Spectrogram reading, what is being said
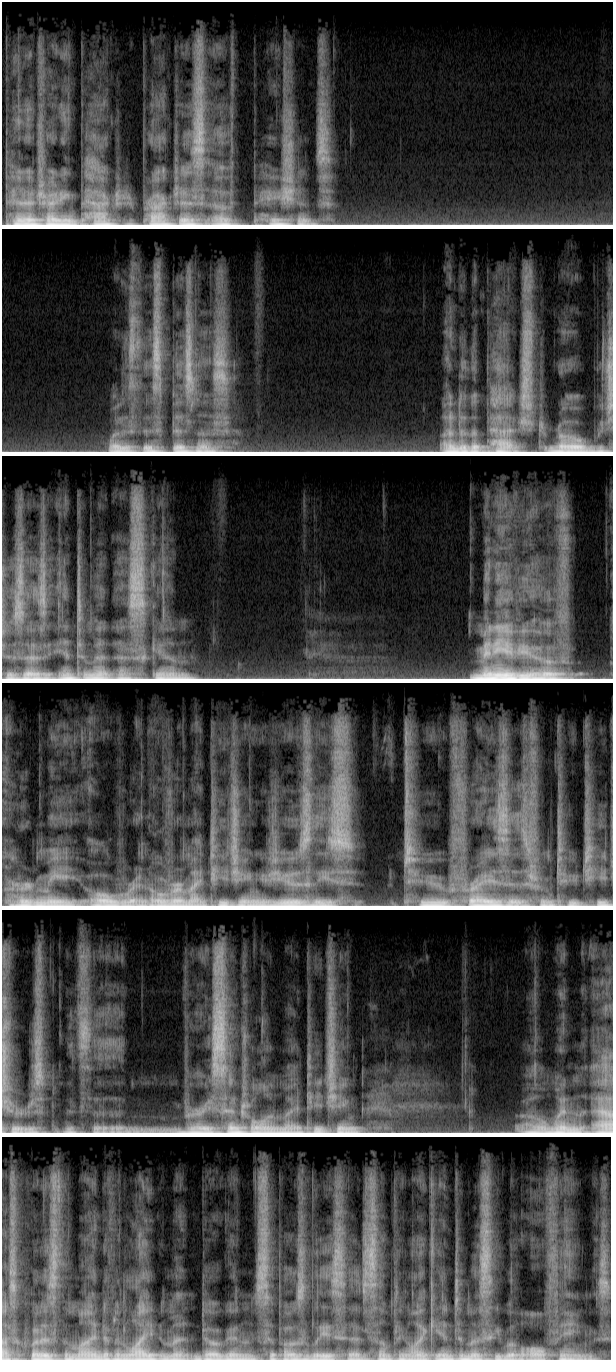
penetrating practice of patience. What is this business? Under the patched robe, which is as intimate as skin. Many of you have heard me over and over in my teachings use these two phrases from two teachers. It's very central in my teaching. Uh, when asked, What is the mind of enlightenment? Dogen supposedly said something like intimacy with all things.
